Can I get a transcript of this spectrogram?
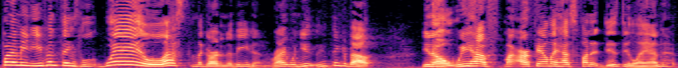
But I mean, even things way less than the Garden of Eden, right? When you, you think about, you know, we have my, our family has fun at Disneyland,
